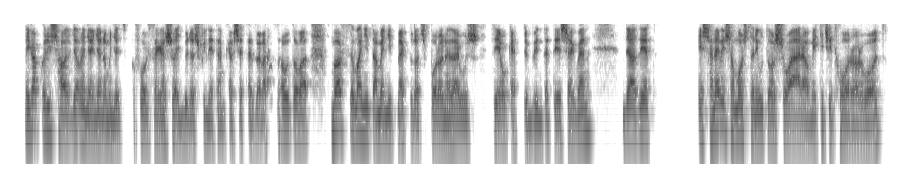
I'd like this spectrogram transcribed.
Még akkor is, ha nagyon gyanom, hogy a Volkswagen soha egy büdös filét nem keresett ezzel az autóval, maximum annyit, amennyit meg tudott sporolni az EU-s CO2 büntetésekben, de azért, és ha nem is a mostani utolsó ára, ami kicsit horror volt,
